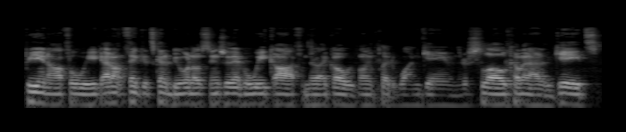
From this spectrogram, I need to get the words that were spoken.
being off a week. I don't think it's going to be one of those things where they have a week off and they're like, oh, we've only played one game and they're slow coming out of the gates.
